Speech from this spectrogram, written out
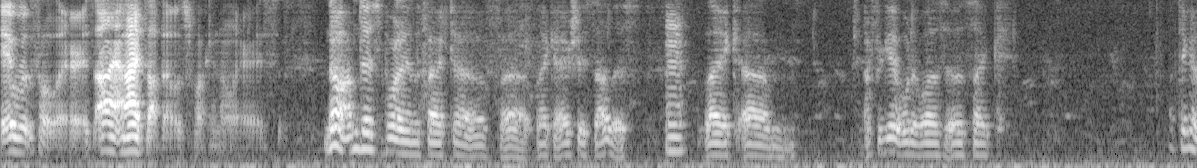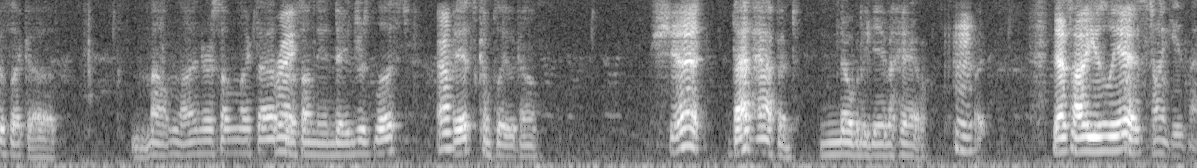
it was hilarious. I I thought that was fucking hilarious. No, I'm disappointed in the fact of uh, like I actually saw this. Mm. Like um, I forget what it was. It was like I think it was like a mountain lion or something like that. Right. That was on the endangered list. Yeah. It's completely gone. Shit, That happened. Nobody gave a hell. that's how it usually is. Twinkies, man.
